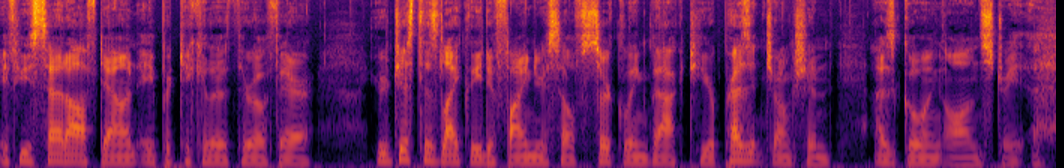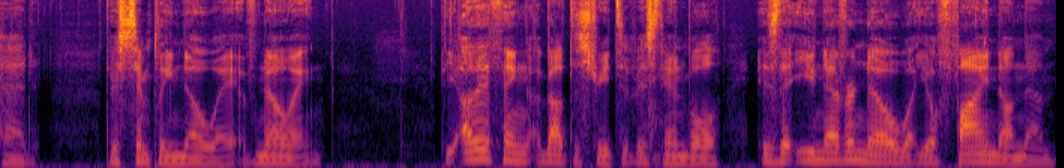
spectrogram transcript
If you set off down a particular thoroughfare, you're just as likely to find yourself circling back to your present junction as going on straight ahead. There's simply no way of knowing. The other thing about the streets of Istanbul is that you never know what you'll find on them,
